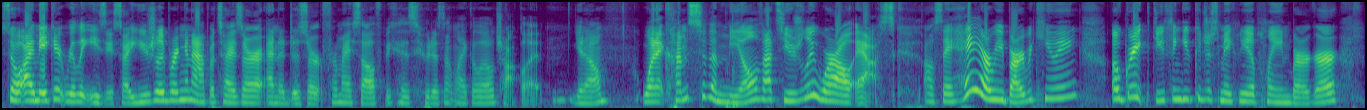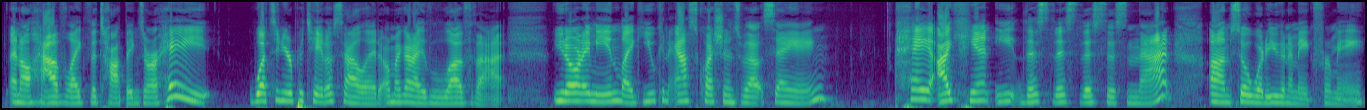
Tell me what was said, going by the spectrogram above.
So I make it really easy. So I usually bring an appetizer and a dessert for myself because who doesn't like a little chocolate, you know? When it comes to the meal, that's usually where I'll ask. I'll say, Hey, are we barbecuing? Oh, great. Do you think you could just make me a plain burger? And I'll have like the toppings. Or, Hey, what's in your potato salad? Oh my God, I love that. You know what I mean? Like you can ask questions without saying, hey, I can't eat this, this, this, this, and that. Um, so what are you going to make for me?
